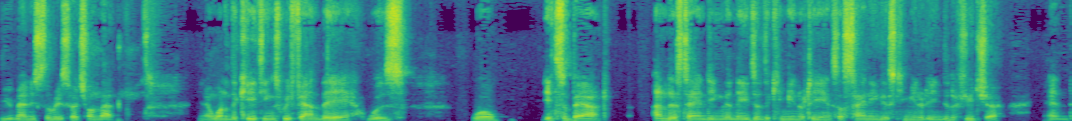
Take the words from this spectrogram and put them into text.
you managed the research on that. You know one of the key things we found there was well it's about understanding the needs of the community and sustaining this community into the future and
